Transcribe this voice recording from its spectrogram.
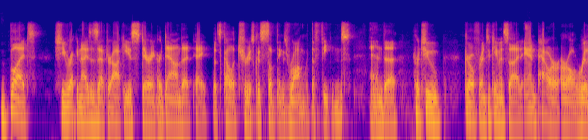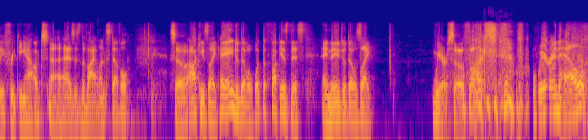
But she recognizes after Aki is staring her down that hey, let's call a truce because something's wrong with the fiends. And uh, her two girlfriends who came inside and Power are all really freaking out, uh, as is the Violence Devil. So Aki's like, "Hey, Angel Devil, what the fuck is this?" And Angel Devil's like, we are so fucked. We're in hell.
